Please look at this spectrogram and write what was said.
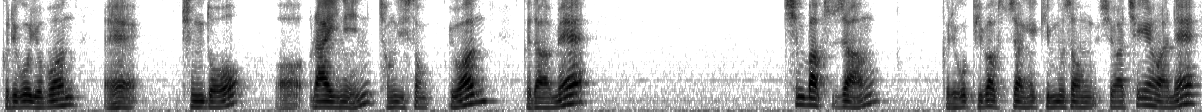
그리고 요번 중도 어, 라인인 정지석 의원 그 다음에 친박 수장 그리고 비박 수장의 김무성 씨와 최경환의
